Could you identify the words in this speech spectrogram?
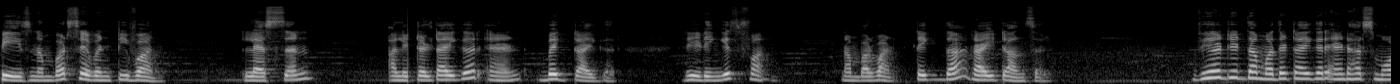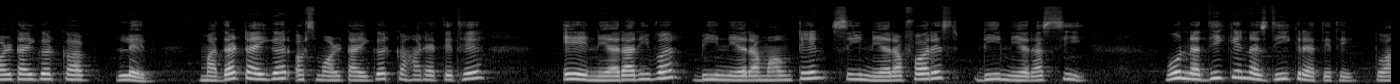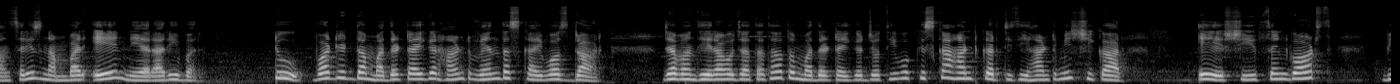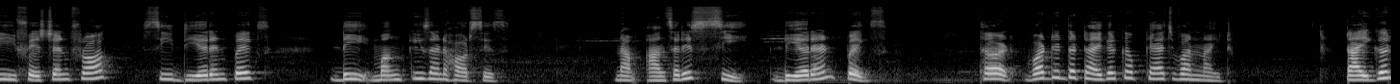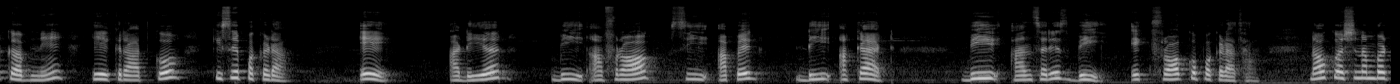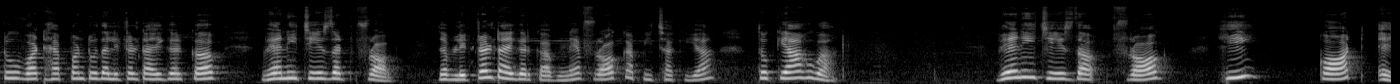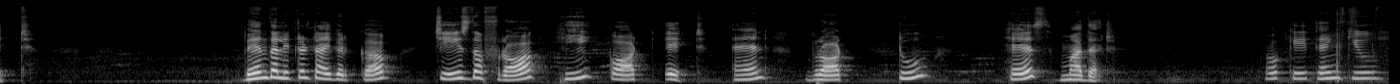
Page number seventy one lesson a little tiger and big tiger reading is fun number one take the right answer where did the mother tiger and her small tiger cub live mother tiger और small tiger कहाँ रहते थे? A near a river B near a mountain C near a forest D near a sea वो नदी के नज़दीक रहते थे। तो answer is number A near a river two what did the mother tiger hunt when the sky was dark जब अंधेरा हो जाता था तो मदर टाइगर जो थी वो किसका हंट करती थी? हंट मीन शिकार। A sheeps and goats B fish and frog C deer and pigs D monkeys and horses नाम answer is C deer and pigs third what did the tiger cub catch one night tiger cub ने एक रात को किसे पकड़ा? A, a deer, B, a frog, C, a pig, D, a cat. B, answer is B, एक frog को पकड़ा था। Now question number two what happen to the little tiger cub when he chase the frog? जब little tiger cub ने frog का पीछा किया तो क्या हुआ? When he chase the frog, he caught it. When the little tiger cub chased the frog, he caught it and brought to his mother. Okay, thank you.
